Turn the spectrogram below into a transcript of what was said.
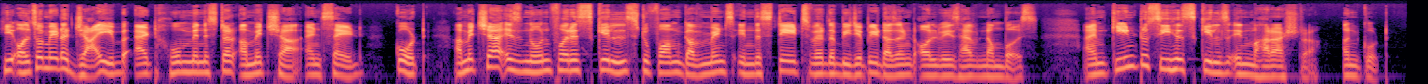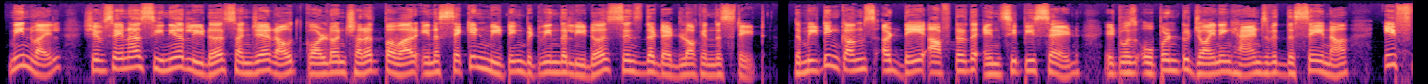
He also made a jibe at Home Minister Amit Shah and said, quote, Amit Shah is known for his skills to form governments in the states where the BJP doesn't always have numbers. I am keen to see his skills in Maharashtra. Unquote. Meanwhile, Shiv Sena's senior leader Sanjay Raut called on Sharad Pawar in a second meeting between the leaders since the deadlock in the state. The meeting comes a day after the NCP said it was open to joining hands with the Sena if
